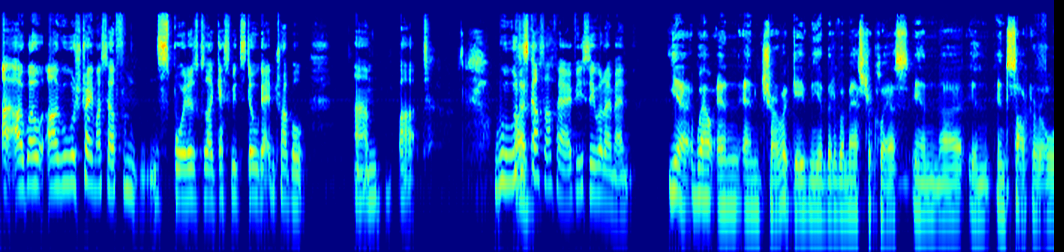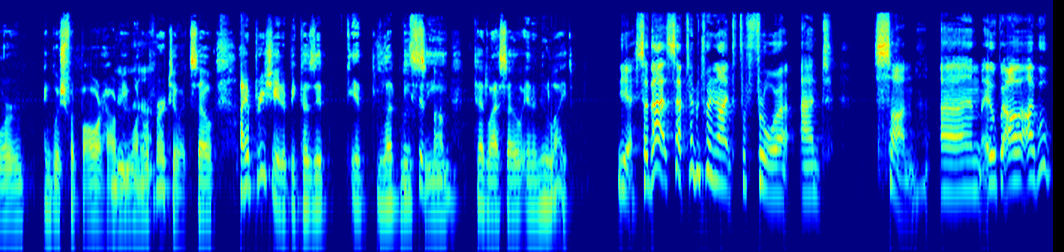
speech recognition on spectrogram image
I, I, will, I will restrain myself from spoilers because I guess we'd still get in trouble. Um, but we'll, we'll discuss off air if you see what I meant. Yeah, well, and and Charlotte gave me a bit of a masterclass in uh, in in soccer or English football or however yeah. you want to refer to it. So I appreciate it because it it let me see Ted Lasso in a new light. Yeah, so that's September 29th for Flora and Son. Um, it'll be, I, I will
